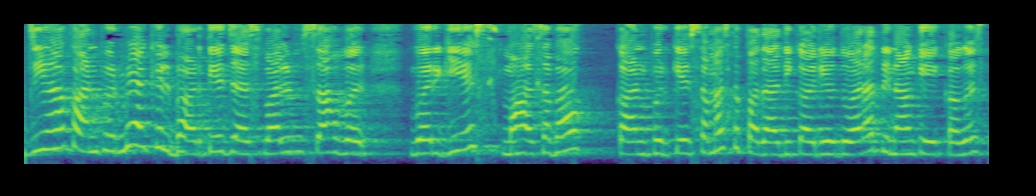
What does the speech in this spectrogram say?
जी हाँ, कानपुर में अखिल भारतीय जायसवाल सह वर्गीय महासभा कानपुर के समस्त पदाधिकारियों द्वारा दिनांक एक अगस्त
